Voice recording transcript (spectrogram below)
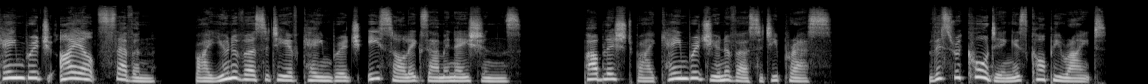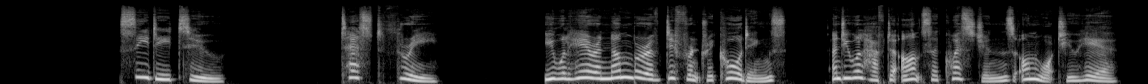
Cambridge IELTS 7 by University of Cambridge ESOL Examinations. Published by Cambridge University Press. This recording is copyright. CD 2 Test 3 You will hear a number of different recordings and you will have to answer questions on what you hear.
